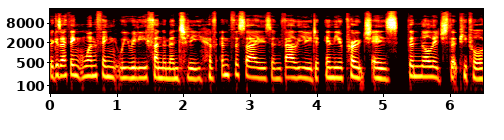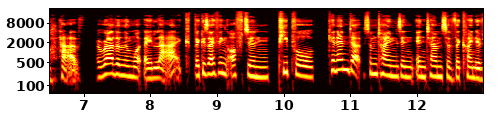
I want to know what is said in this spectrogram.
Because I think one thing we really fundamentally have emphasized and valued in the approach is the knowledge that people have rather than what they lack. Because I think often people can end up sometimes in, in terms of the kind of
